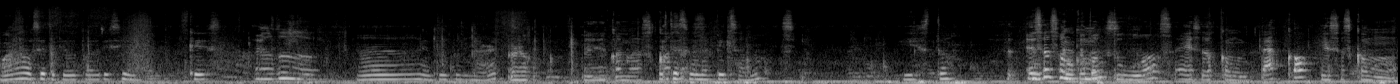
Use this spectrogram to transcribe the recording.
Wow, se te quedó padrísimo. ¿Qué es? El doodle. Ah, el doodle art. Pero eh, con más cosas. Esta es una pizza, ¿no? Sí. ¿Y esto? Esos son como tubos, eso es como un taco y eso es como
